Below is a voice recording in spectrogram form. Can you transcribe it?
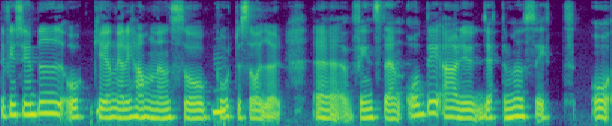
Det finns ju en by och eh, nere i hamnen så mm. Portesoyer eh, finns den och det är ju jättemysigt. Och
